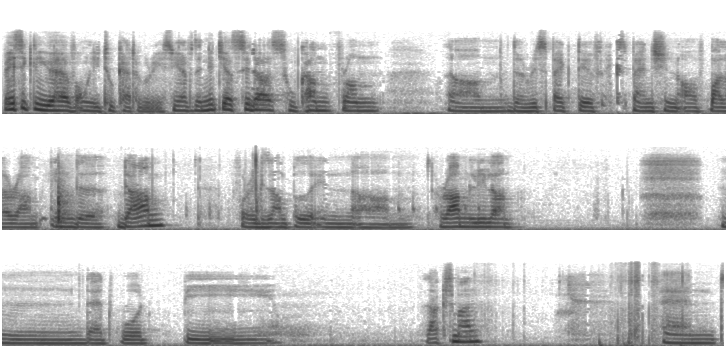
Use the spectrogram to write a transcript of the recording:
basically you have only two categories. You have the Nitya Siddhas who come from um, the respective expansion of Balaram in the Dham for example in um, Ram Lila mm, that would be Lakshman. And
